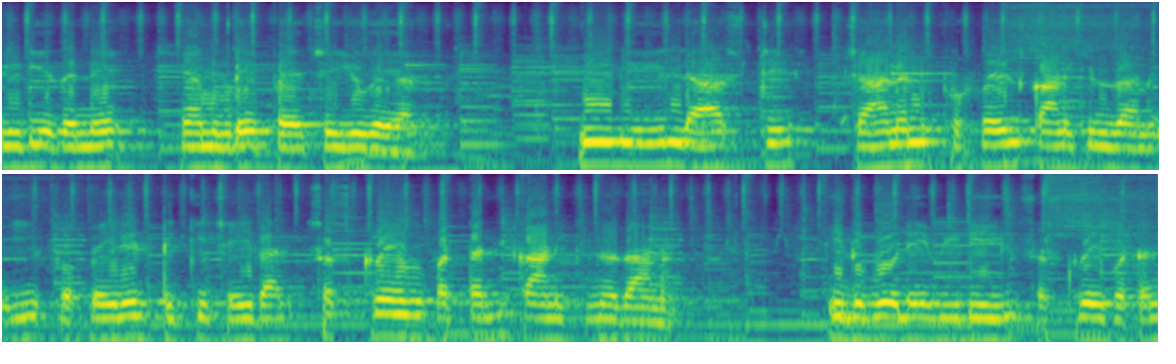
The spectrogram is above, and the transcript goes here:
വീഡിയോ തന്നെ ഞാനിവിടെ പ്ലേ ചെയ്യുകയാണ്. വീഡിയോയിൽ ലാസ്റ്റ് ചാനൽ പ്രൊഫൈൽ കാണിക്കുന്നതാണ്. ഈ പ്രൊഫൈലിൽ ടിക്ക് ചെയ്താൽ സബ്സ്ക്രൈബ് ബട്ടൺ കാണിക്കുന്നതാണ്. ഇതുപോലെ വീഡിയോയിൽ സബ്സ്ക്രൈബ് ബട്ടൺ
